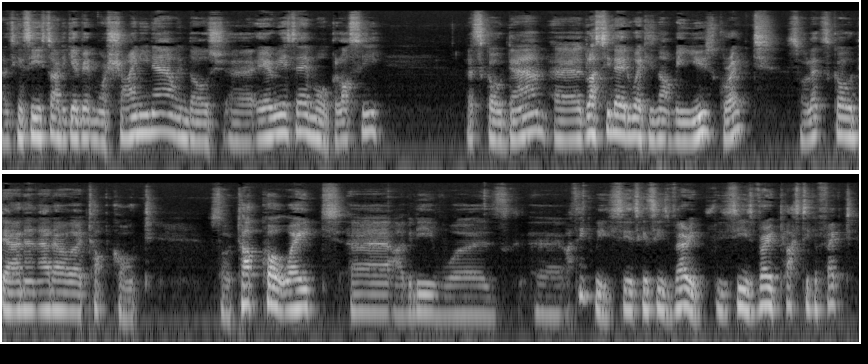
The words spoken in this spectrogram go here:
As you can see, it's starting to get a bit more shiny now in those uh, areas there, more glossy. Let's go down. Uh, glossy layered weight is not being used. Great. So let's go down and add our top coat. So top coat weight, uh, I believe was, uh, I think we see, you can see it's very, you see it's very plastic effect.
